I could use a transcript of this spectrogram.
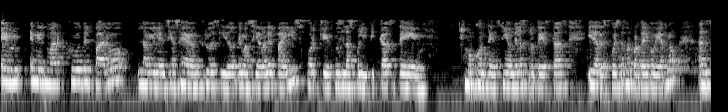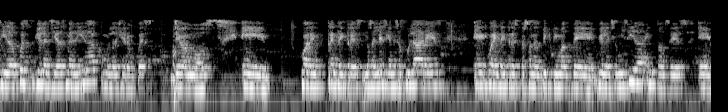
En, el marco del paro, la violencia se ha encrudecido demasiado en el país porque pues las políticas de como contención de las protestas y de respuesta por parte del gobierno han sido pues violencia desmedida, como lo dijeron pues llevamos eh, 33 no sé, lesiones oculares, eh, 43 personas víctimas de violencia homicida, entonces eh,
